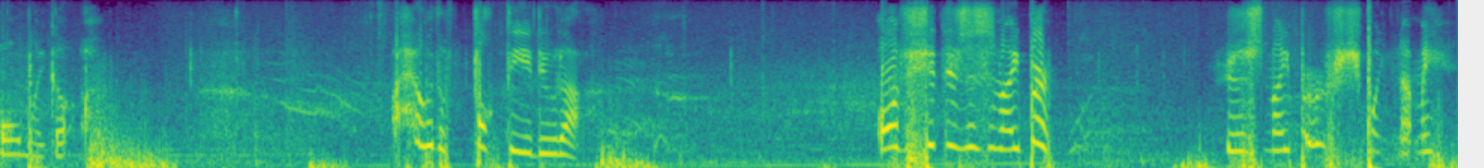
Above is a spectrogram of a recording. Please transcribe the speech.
Oh my god. How the fuck do you do that? Oh shit, there's a sniper! There's a sniper, she's pointing at me.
